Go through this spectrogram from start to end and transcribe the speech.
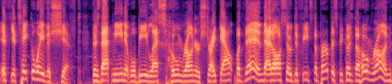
if you take away the shift, does that mean it will be less home run or strikeout? But then that also defeats the purpose because the home run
